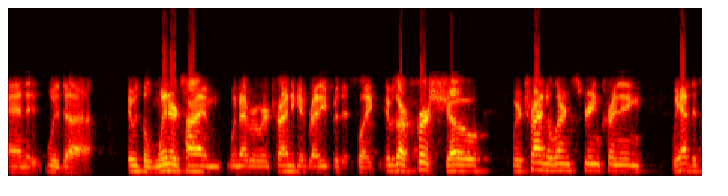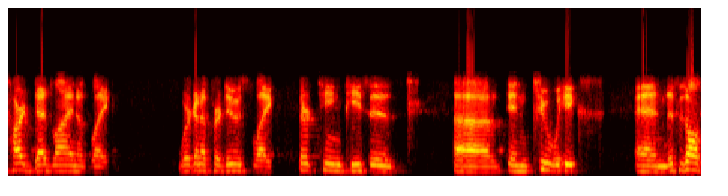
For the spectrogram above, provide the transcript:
and it would. Uh, it was the winter time whenever we were trying to get ready for this. Like it was our first show. We were trying to learn screen printing. We had this hard deadline of like we're gonna produce like 13 pieces uh, in two weeks, and this is all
